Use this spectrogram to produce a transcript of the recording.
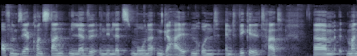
auf einem sehr konstanten Level in den letzten Monaten gehalten und entwickelt hat. Ähm, man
